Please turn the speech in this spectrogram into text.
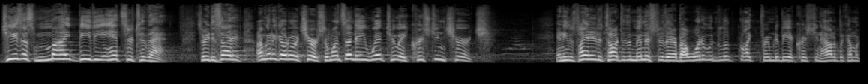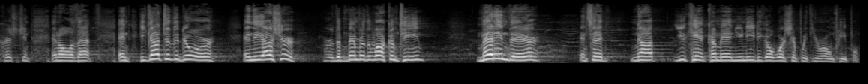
Jesus might be the answer to that. So he decided, I'm going to go to a church. So one Sunday he went to a Christian church and he was planning to talk to the minister there about what it would look like for him to be a Christian, how to become a Christian, and all of that. And he got to the door, and the usher or the member of the welcome team met him there and said, No, you can't come in. You need to go worship with your own people.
